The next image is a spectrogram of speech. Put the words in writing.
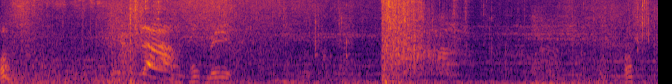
Oh! Oh, help me! Oh.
